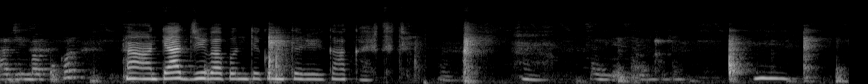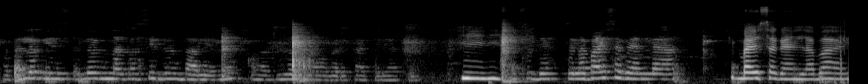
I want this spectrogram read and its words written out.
आजी बापू का? हां ते आजी बापन ते कोणतरी काका आहेत ते. हां. लगेच लग्नाचा सीझन चालू आहे ना कोणाचं लग्न वगैरे काहीतरी असेल. असू द्या चला बाय सगळ्यांना. बाय सगळ्यांना बाय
